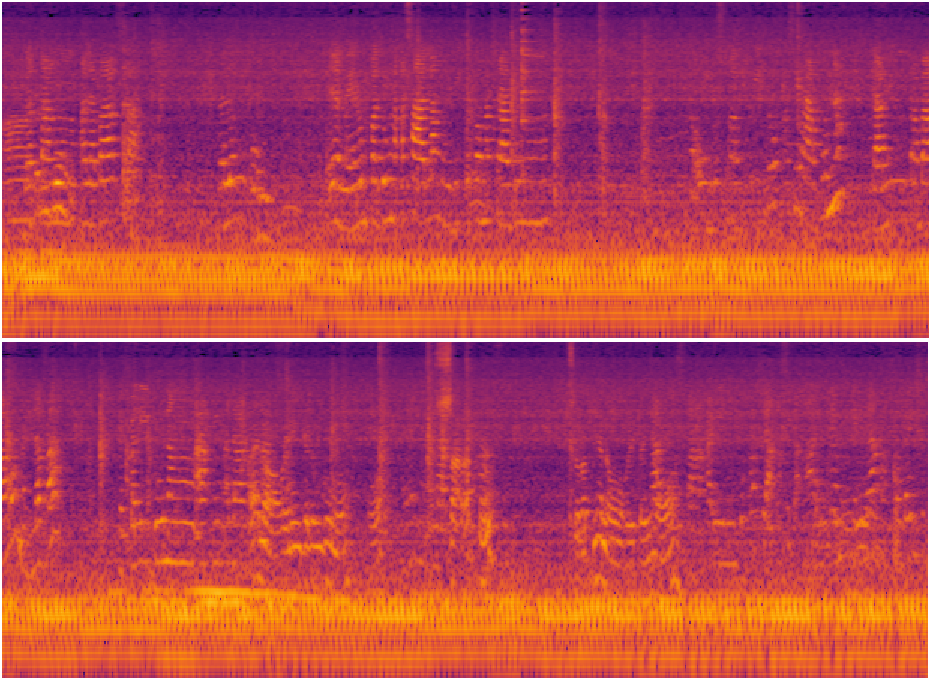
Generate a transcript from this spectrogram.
ah, Gatang galunggong. kalabasa. Galunggong. Ayan, mayroon pa dong nakasalang. Hindi ko pa masyadong naubos mag-prito kasi hapon na. Daming trabaho, naglaba. Nagpaligo ng aking alaga. Ay, no, okay yung galunggong, oh. oh. Ayan. Sarap, oh. Sarap yan, oh. Kita niyo, oh. Tapos kakainin ko pa siya kasi kakain kami. Kailangan sabay sa.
